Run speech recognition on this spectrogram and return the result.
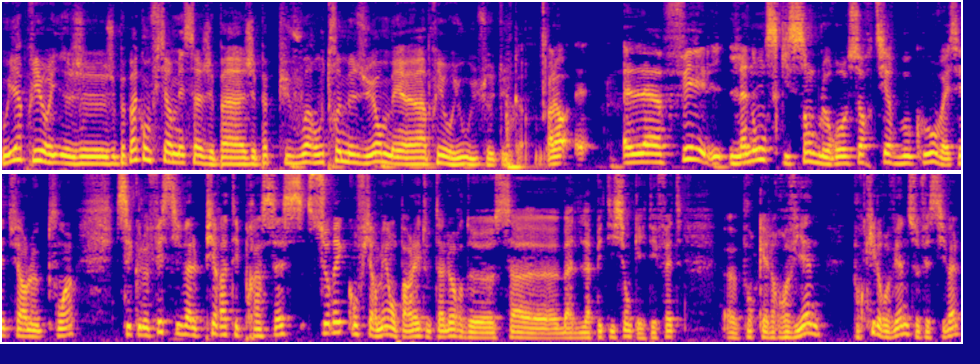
oui a priori je, je peux pas confirmer ça j'ai pas j'ai pas pu voir outre mesure mais a priori oui c'était le cas Alors, elle fait l'annonce qui semble ressortir beaucoup. On va essayer de faire le point. C'est que le festival Pirate et Princesse serait confirmé. On parlait tout à l'heure de sa, bah, de la pétition qui a été faite euh, pour qu'elle revienne, pour qu'il revienne ce festival.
